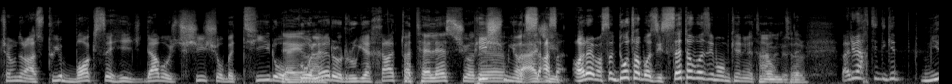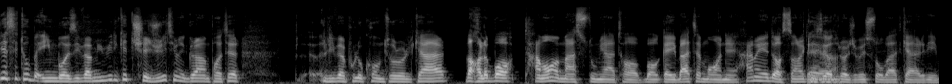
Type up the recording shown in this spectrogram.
چه می‌دونم از توی box 18 و 6 و به تیر و گلر رو روی خط و طلسم شده پیش میاد. آره مثلا دو تا بازی سه تا بازی ممکنه اتفاق بیفته. ولی وقتی دیگه می‌رسی تو به این بازی و می‌بینی که چجوری تیم گراهام پاتر لیورپول رو کنترل کرد و حالا با تمام مصدومیت ها با غیبت مانه همه داستانا که زیاد راجبش صحبت کردیم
